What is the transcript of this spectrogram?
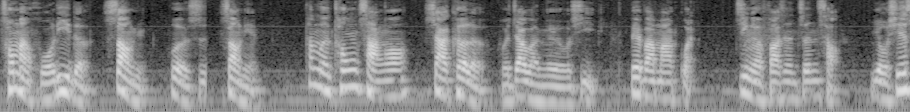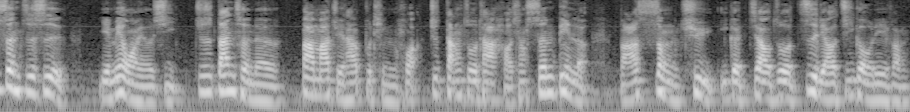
充满活力的少女或者是少年。他们通常哦，下课了回家玩个游戏，被爸妈管，进而发生争吵。有些甚至是也没有玩游戏，就是单纯的爸妈觉得他不听话，就当做他好像生病了，把他送去一个叫做治疗机构的地方。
